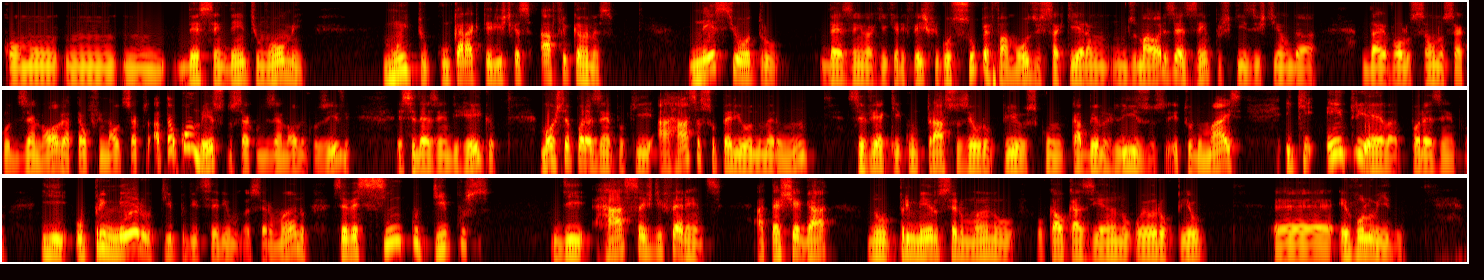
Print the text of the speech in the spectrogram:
como um, um descendente, um homem, muito com características africanas. Nesse outro desenho aqui que ele fez, ficou super famoso. Isso aqui era um, um, dos maiores exemplos que existiam da, da evolução no século XIX, até o final do século, até o começo do século XIX, inclusive, esse desenho de Haeckel, mostra, por exemplo, que a raça superior número um, você vê aqui com traços europeus, com cabelos lisos e tudo mais, e que entre ela, por exemplo, e o primeiro tipo de ser, ser humano, você vê cinco tipos de raças diferentes, até chegar no primeiro ser humano, o caucasiano, o europeu é, evoluído.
